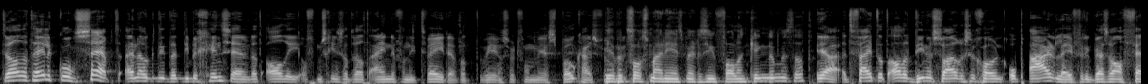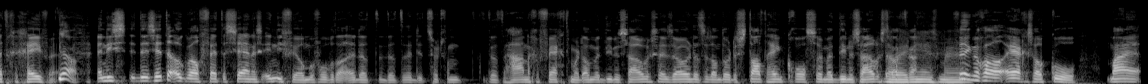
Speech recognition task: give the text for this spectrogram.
Terwijl dat hele concept en ook die, die beginscène, dat al die, of misschien is dat wel het einde van die tweede, wat weer een soort van meer Die spookhuisfilm heb ik volgens mij niet eens meer gezien. Fallen Kingdom is dat? Ja, het feit dat alle dinosaurussen gewoon op aarde leven, vind ik best wel een vet gegeven. Ja. En die, er zitten ook wel vette scènes in die film. Bijvoorbeeld eh, dat, dat, dat, dit soort van dat hanengevecht, maar dan met dinosaurussen en zo. En dat ze dan door de stad heen crossen met dinosaurussen. Dat weet ik niet eens meer. Vind ik nog wel ergens wel cool. Maar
